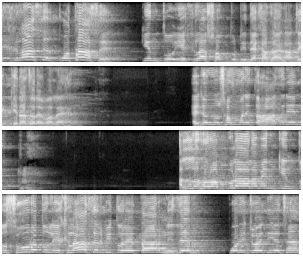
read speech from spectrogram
এখলাসের কথা আছে, কিন্তু ইখলাস শব্দটি দেখা যায় না, ঠিক কিনা জোরে বলে এই জন্য সম্মানিত হাজরিন আল্লাহ রব্বুল আলমিন কিন্তু সুরতুল ইখলাসের ভিতরে তার নিজের পরিচয় দিয়েছেন।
